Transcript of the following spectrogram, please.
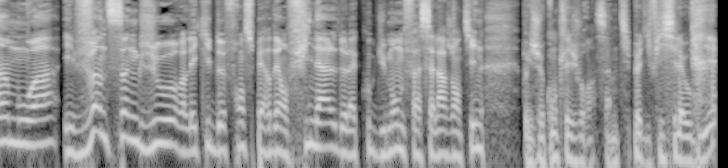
un mois et 25 jours, l'équipe de France perdait en finale de la Coupe du Monde face à l'Argentine. Oui, je compte les jours, hein, c'est un petit peu difficile à oublier.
